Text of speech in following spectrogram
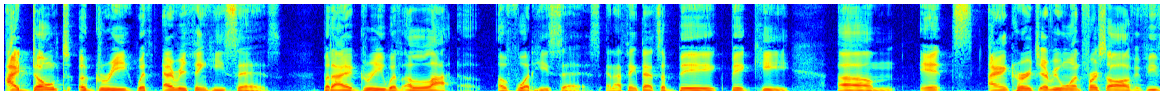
I don't agree with everything he says, but I agree with a lot of what he says, and I think that's a big, big key. Um, it's I encourage everyone. First off, if you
